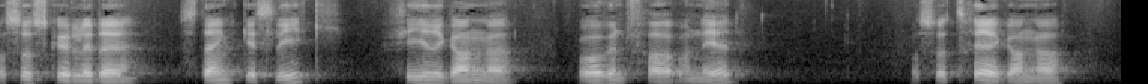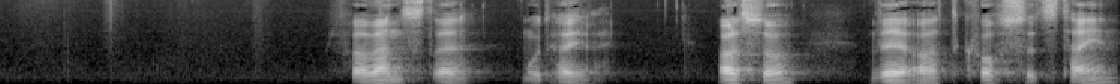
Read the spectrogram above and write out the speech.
og så skulle det stenke slik fire ganger ovenfra og ned, og så tre ganger fra venstre mot høyre. Altså ved at korsets tegn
